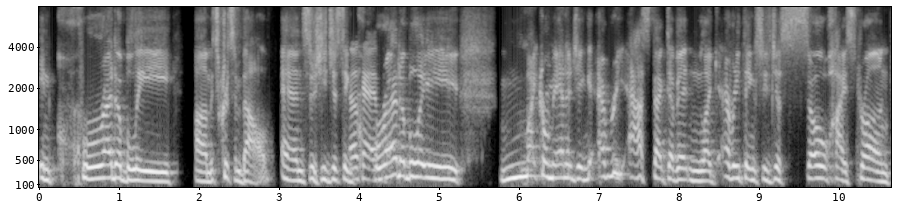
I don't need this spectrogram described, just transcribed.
incredibly. Um, it's Kristen Bell, and so she's just incredibly. Okay micromanaging every aspect of it and like everything. She's just so high strung.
